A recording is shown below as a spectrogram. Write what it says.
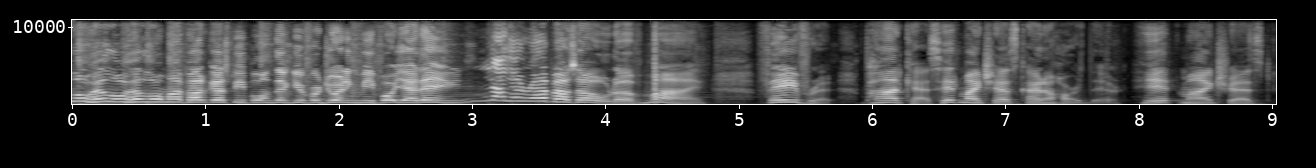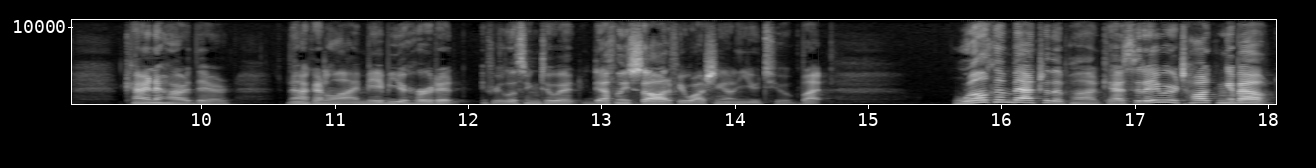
Hello, hello, hello, my podcast people, and thank you for joining me for yet another episode of my favorite podcast. Hit my chest kind of hard there. Hit my chest kind of hard there. Not gonna lie, maybe you heard it if you're listening to it. You definitely saw it if you're watching it on YouTube. But welcome back to the podcast. Today we were talking about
